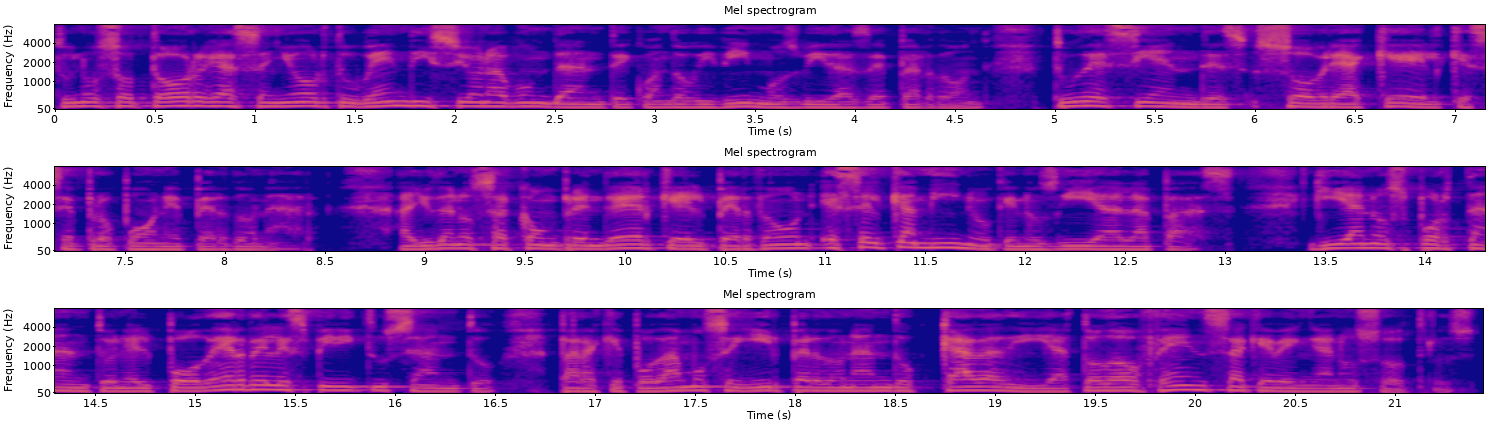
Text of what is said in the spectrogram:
Tú nos otorgas, Señor, tu bendición abundante cuando vivimos vidas de perdón. Tú desciendes sobre aquel que se propone perdonar. Ayúdanos a comprender que el perdón es el camino que nos guía a la paz. Guíanos, por tanto, en el poder del Espíritu Santo para que podamos seguir perdonando cada día toda ofensa que venga a nosotros.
